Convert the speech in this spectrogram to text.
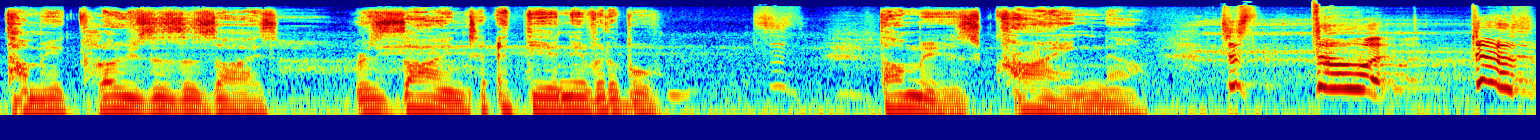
Tame closes his eyes, resigned at the inevitable. Tame is crying now. Just do it. Just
